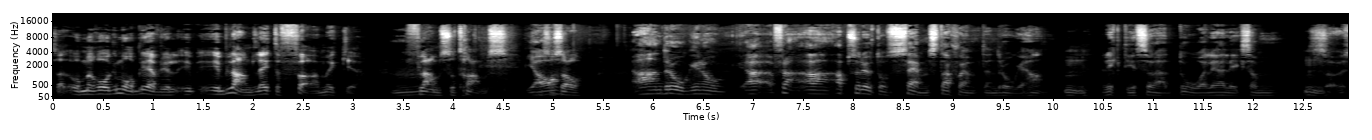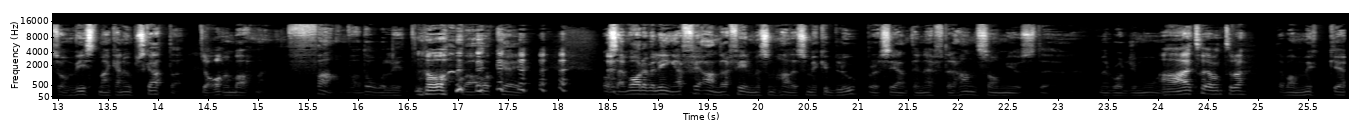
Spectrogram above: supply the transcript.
Så att, och med Roger Moore blev det ju i- ibland lite för mycket flams och trams. Ja. Alltså så, Ja, han drog ju nog, ja, absolut de sämsta skämten drog ju han. Mm. Riktigt sådär dåliga liksom, så, som visst man kan uppskatta. Ja. Man bara, men, fan vad dåligt. ja. Ja, okej. Och sen var det väl inga andra filmer som hade så mycket bloopers egentligen efterhand som just eh, med Roger Moore. Nej, jag tror inte det. Det var mycket,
